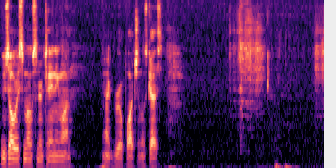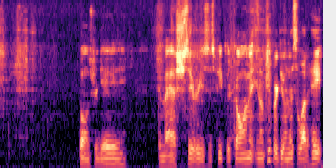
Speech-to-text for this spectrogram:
he was always the most entertaining one. I grew up watching those guys. Bones Brigade, the MASH series, as people are calling it. You know, people are giving this a lot of hate.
